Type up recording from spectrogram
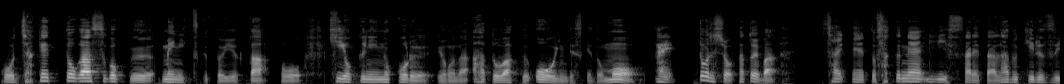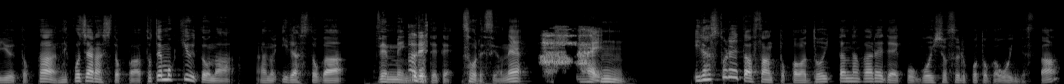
こうジャケットがすごく目につくというかこう記憶に残るようなアートワーク多いんですけどもはい。どうでしょう？例えばえー、と昨年リリースされた「ラブキルズユーとか「猫じゃらし」とかとてもキュートなあのイラストが前面に出ててそうですよね。はい。うん、イラストレーターさんとかはどういった流れでこうご一緒することが多いんですか？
